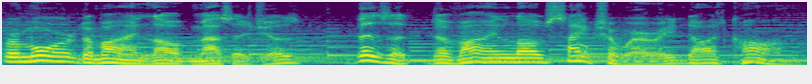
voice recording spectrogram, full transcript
For more Divine Love messages, visit divinelovesanctuary.com.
